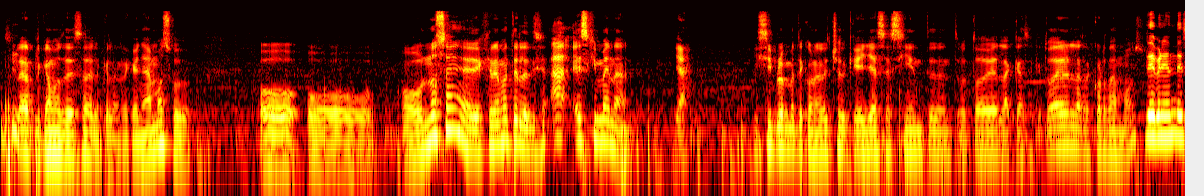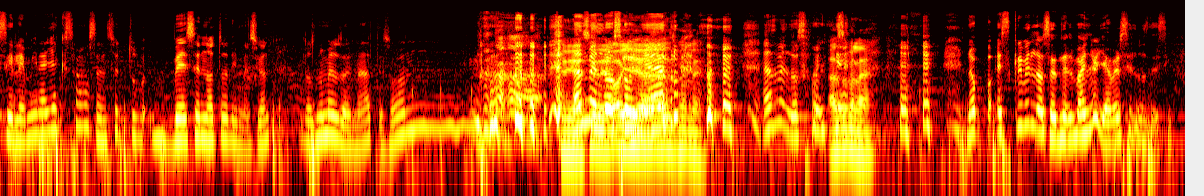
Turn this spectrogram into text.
eso. Sí le aplicamos de esa de la que la regañamos o, o, o, o no sé, generalmente le dicen, ah, es Jimena, ya. Y simplemente con el hecho de que ella se siente dentro todavía de la casa, que todavía la recordamos. Deberían decirle, mira, ya que estamos en eso, tú ves en otra dimensión, los números de Almada te son... Sí, de, Házmelo "Oye, soñar. házmela, Házmelo soñar. házmela". No, escríbelos en el baño y a ver si los descifro.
